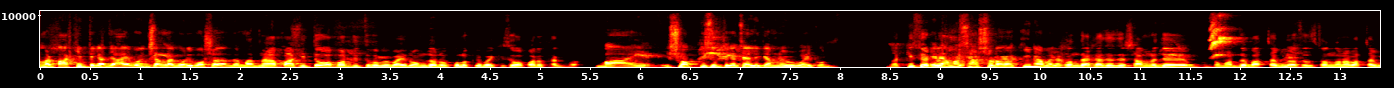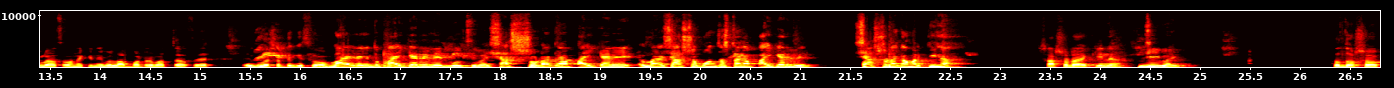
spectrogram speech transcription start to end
আমার পাখির থেকে যাইবো ইনশাল্লাহ গরিব অসহায়দের মাধ্যমে। না পাখিতেও অফার দিতে হবে ভাই রমজান উপলক্ষে ভাই কিছু অফারে থাকবা। ভাই সব কিছু থেকে চাইলে কেমন নেব ভাই কোন? না কিছু এটা আমার টাকা কিনা ভাই? এখন দেখা যায় যে সামনে যে তোমার যে বাচ্চাগুলো আছে চন্দনের বাচ্চাগুলো আছে অনেকে নিবে লাভ বাটের বাচ্চা আছে এগুলোর সাথে কিছু ভাই এটা কিন্তু পাইকারি রেট বলছি ভাই। সাতশো টাকা পাইকারি মানে সাতশো পঞ্চাশ টাকা পাইকারি রেট সাতশো টাকা আমার কিনা। সাতশো টাকা কিনা? জি ভাই। তো দর্শক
